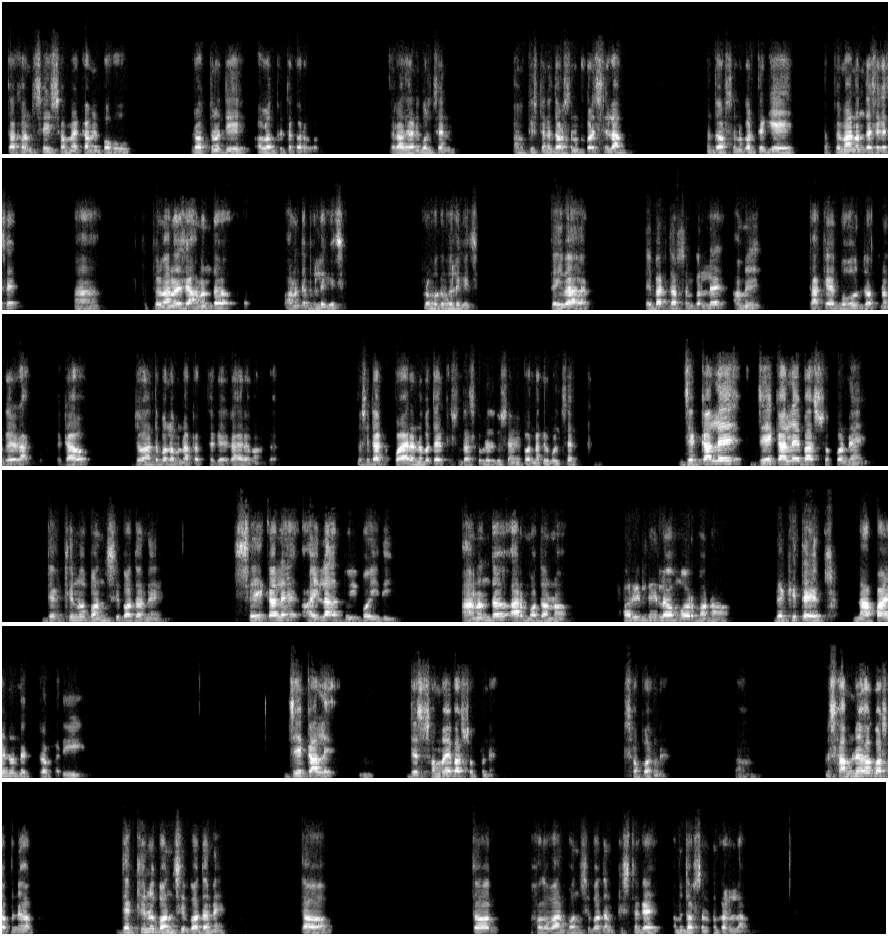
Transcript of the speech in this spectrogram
তখন সেই সময়কে আমি বহু রত্ন দিয়ে অলঙ্কৃত করব। রাধারানী বলছেন, আমি কৃষ্ণকে দর্শন করেছিলাম। দর্শন করতে গিয়ে প্রেমানন্দ এসে গেছে? হ্যাঁ প্রেমানন্দ এসে আনন্দ, আনন্দে ভুলে গেছে, প্রভুকে ভুলে গেছে। তো এইবার এবার দর্শন করলে আমি তাকে বহু যত্ন করে রাখব। এটাও জগন্নাথ বল্লভ নাটক থেকে রায় রামানন্দ। তো সেটা পয়ারানব্বই কৃষ্ণদাস কবিরাজ গোস্বামী বর্ণনা করে বলছেন, যে কালে যে কালে বা স্বপ্নে দেখিনু বংশী বদনে সেই কালে আইলা দুই বৈরি, আনন্দ আর মদন। হরিনীল মোর মন, দেখিতে না পাইনু নেত্র ভরি যে কালে, যে সময় বা স্বপ্নে স্বপ্নে। সামনে হোক বা স্বপ্নে হোক দেখিনু বংশী বদনে, তো তো ভগবান বংশীবদন কৃষ্ণকে আমি দর্শন করলাম।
